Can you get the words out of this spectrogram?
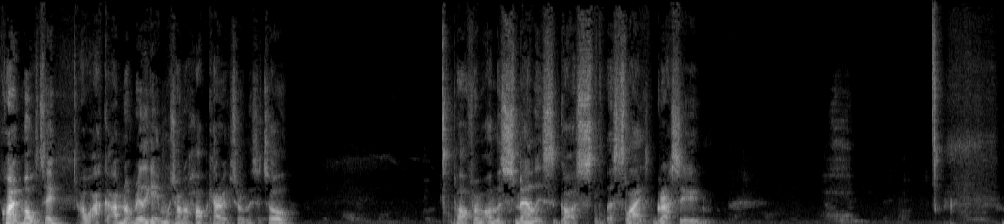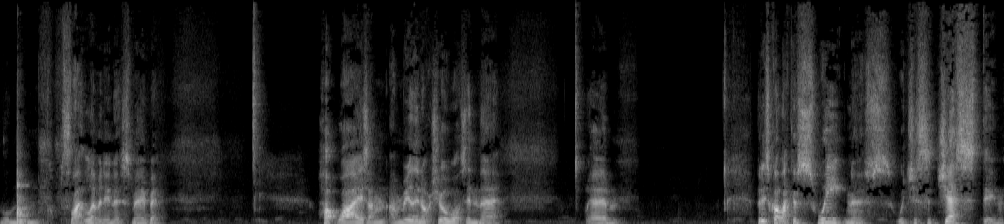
quite malty. I, am not really getting much on a hop character on this at all. Apart from on the smell, it's got a, a slight grassy, slight lemoniness maybe. Hop wise, I'm I'm really not sure what's in there. Um, but it's got like a sweetness which is suggesting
